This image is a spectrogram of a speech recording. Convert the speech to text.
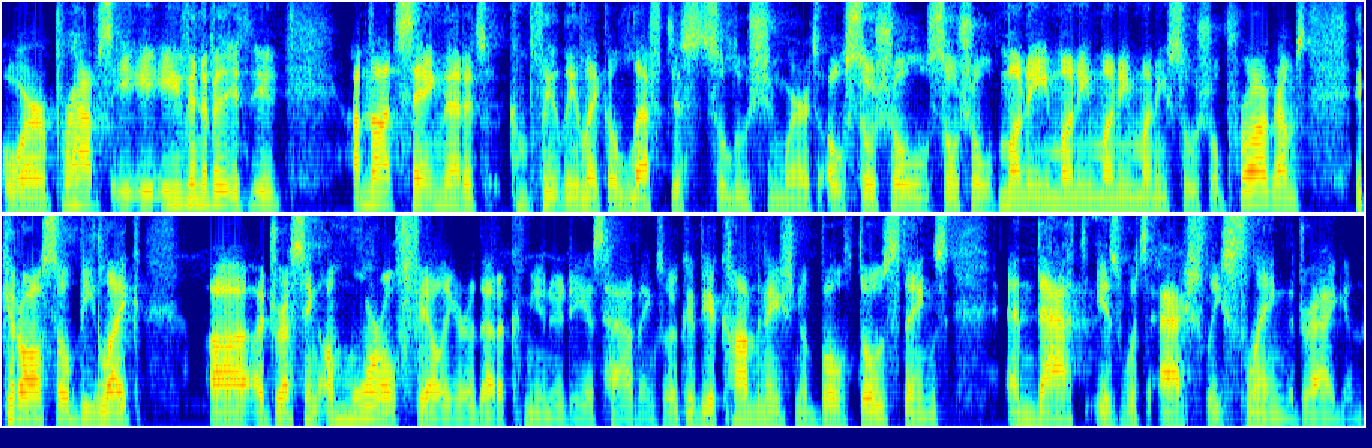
or perhaps even if it, it I'm not saying that it's completely like a leftist solution where it's oh social social money money money money social programs. It could also be like uh, addressing a moral failure that a community is having. So it could be a combination of both those things, and that is what's actually slaying the dragon.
